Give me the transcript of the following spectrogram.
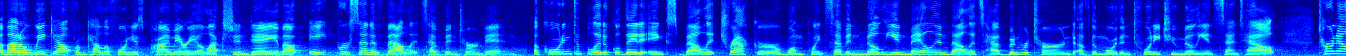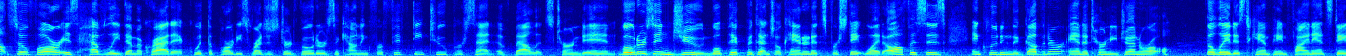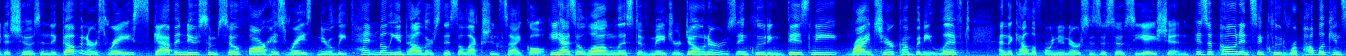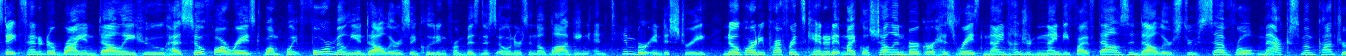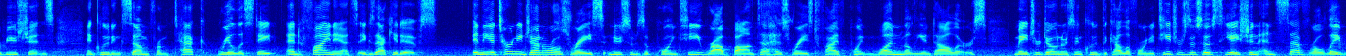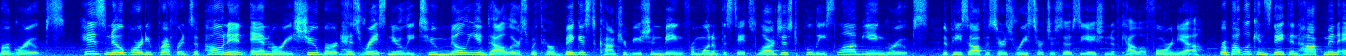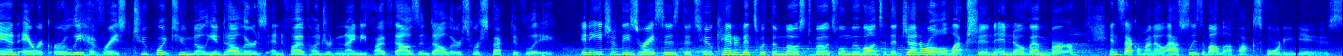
About a week out from California's primary election day, about 8% of ballots have been turned in. According to Political Data Inc.'s ballot tracker, 1.7 million mail-in ballots have been returned of the more than 22 million sent out. Turnout so far is heavily Democratic, with the party's registered voters accounting for 52% of ballots turned in. Voters in June will pick potential candidates for statewide offices, including the governor and attorney general. The latest campaign finance data shows in the governor's race, Gavin Newsom so far has raised nearly $10 million this election cycle. He has a long list of major donors, including Disney, rideshare company Lyft, and the California Nurses Association. His opponents include Republican State Senator Brian Dahle, who has so far raised $1.4 million, including from business owners in the logging and timber industry. No party preference candidate Michael Shellenberger has raised $995,000 through several maximum contributions, including some from tech, real estate, and finance executives. In the Attorney General's race, Newsom's appointee, Rob Bonta, has raised $5.1 million. Major donors include the California Teachers Association and several labor groups. His no party preference opponent, Anne Marie Schubert, has raised nearly $2 million, with her biggest contribution being from one of the state's largest police lobbying groups, the Peace Officers Research Association of California. Republicans Nathan Hochman and Eric Early have raised $2.2 million and $595,000, respectively. In each of these races, the two candidates with the most votes will move on to the general election in November. In Sacramento, Ashley Zavala, Fox 40 News.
